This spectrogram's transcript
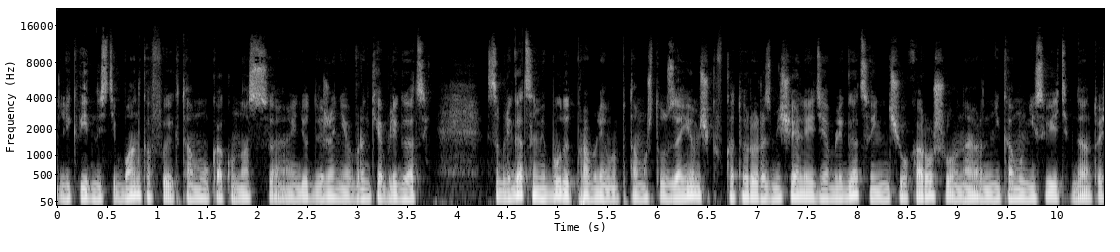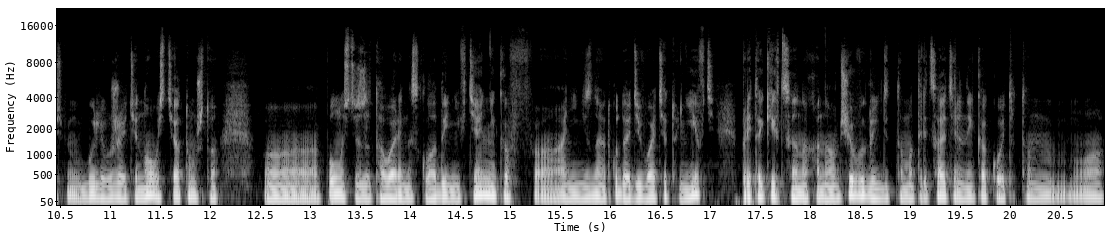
ликвидности банков и к тому, как у нас э, идет движение в рынке облигаций. С облигациями будут проблемы, потому что у заемщиков, которые размещали эти облигации, ничего хорошего, наверное, никому не светит. Да? То есть были уже эти новости о том, что э, полностью затоварены склады нефтяников, э, они не знают, куда девать эту нефть. При таких ценах она вообще выглядит там отрицательной какой-то там...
